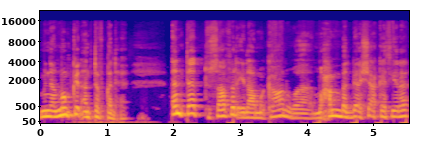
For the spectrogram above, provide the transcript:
من الممكن أن تفقدها. أنت تسافر إلى مكان ومحمل بأشياء كثيرة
